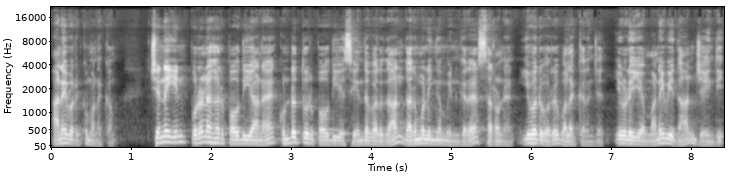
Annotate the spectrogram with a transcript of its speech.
அனைவருக்கும் வணக்கம். சென்னையின் புறநகர் பகுதியான குண்டத்தூர் பகுதியை சேர்ந்தவர்தான் தர்மலிங்கம் என்கிற சரவணன். இவர் ஒரு வழக்கறிஞர். இவருடைய மனைவி தான் ஜெயந்தி.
